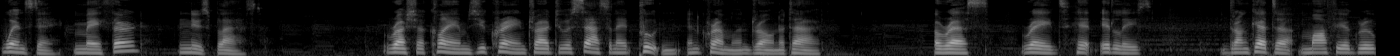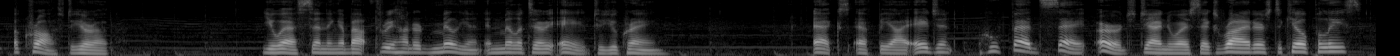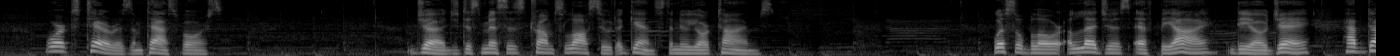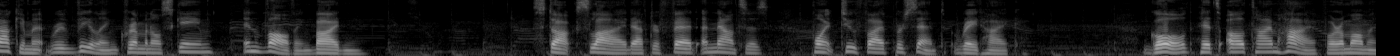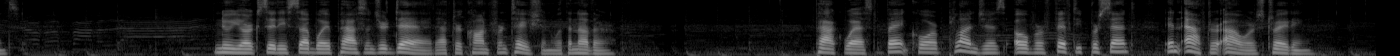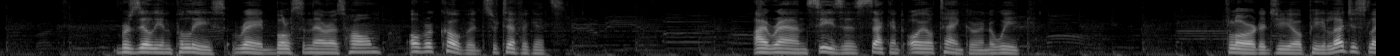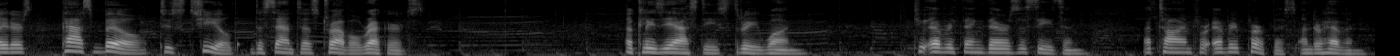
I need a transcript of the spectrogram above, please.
Wednesday, May 3rd, News Blast. Russia claims Ukraine tried to assassinate Putin in Kremlin drone attack. Arrests, raids hit Italy's 'Ndrangheta mafia group across Europe. U.S. sending about 300 million in military aid to Ukraine. Ex-FBI agent who feds say urged January 6 rioters to kill police worked terrorism task force. Judge dismisses Trump's lawsuit against the New York Times. Whistleblower alleges FBI, DOJ, have document revealing criminal scheme involving Biden. Stock slide after Fed announces 0.25% rate hike. Gold hits all-time high for a moment. New York City subway passenger dead after confrontation with another. PacWest Bancorp plunges over 50% in after hours trading. Brazilian police raid Bolsonaro's home over COVID certificates. Iran seizes second oil tanker in a week. Florida GOP legislators pass bill to shield DeSantis travel records. Ecclesiastes 3:1 To everything there's a season, a time for every purpose under heaven.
